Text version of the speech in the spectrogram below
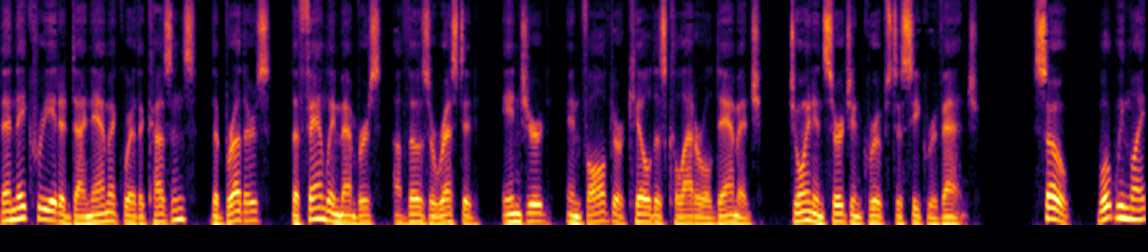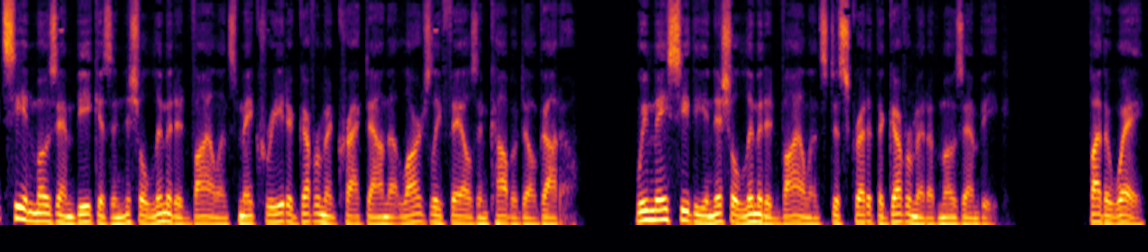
then they create a dynamic where the cousins, the brothers, the family members of those arrested, injured, involved, or killed as collateral damage join insurgent groups to seek revenge. So, what we might see in Mozambique as initial limited violence may create a government crackdown that largely fails in Cabo Delgado. We may see the initial limited violence discredit the government of Mozambique. By the way,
